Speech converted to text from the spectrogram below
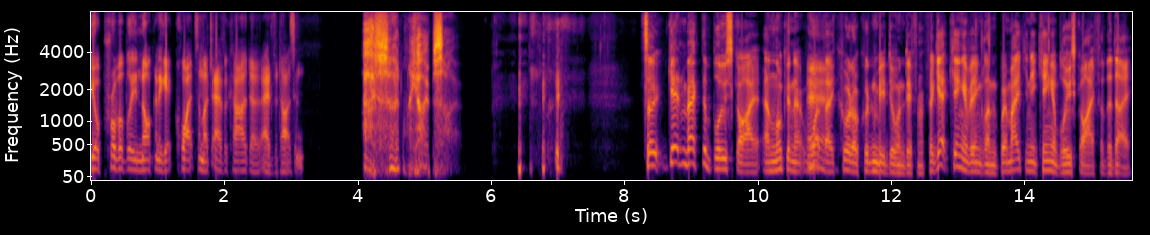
you're probably not going to get quite so much avocado advertising. I certainly hope so. So, getting back to Bluesky and looking at what Yeah. they could or couldn't be doing different. Forget King of England. We're making you King of Bluesky for the day.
